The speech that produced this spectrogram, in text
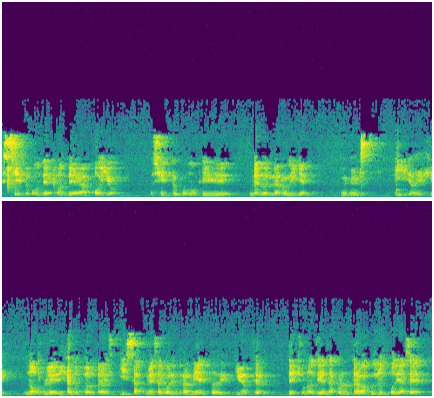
siento donde, donde apoyo, siento como que me duele la rodilla. Y yo dije, no, le dije al doctor otra vez y me salgo al entrenamiento y me pusieron, de hecho, unos días a poner un trabajo y los podía hacer.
